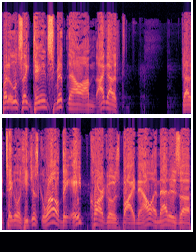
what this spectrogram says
But it looks like Dane Smith now. I'm, I got to got to take a look. He just well, the eight car goes by now, and that is uh,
